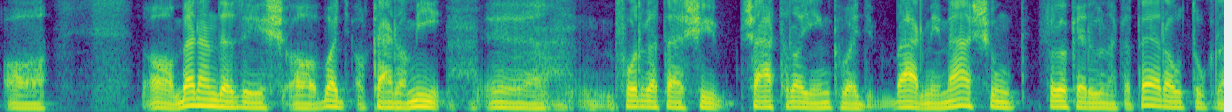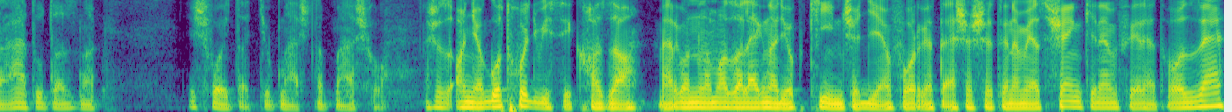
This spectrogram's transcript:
a a berendezés, a, vagy akár a mi e, forgatási sátraink, vagy bármi másunk fölkerülnek a terautókra, átutaznak, és folytatjuk másnap máshol. És az anyagot hogy viszik haza? Mert gondolom az a legnagyobb kincs egy ilyen forgatás esetén, amihez senki nem férhet hozzá.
